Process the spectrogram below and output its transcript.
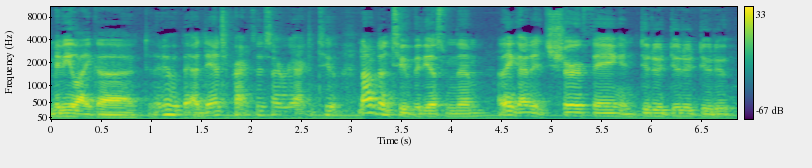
Maybe like, uh, do they have a, a, dance practice I reacted to? No, I've done two videos from them. I think I did Sure Thing and Doo Doo Doo Doo Doo Doo.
